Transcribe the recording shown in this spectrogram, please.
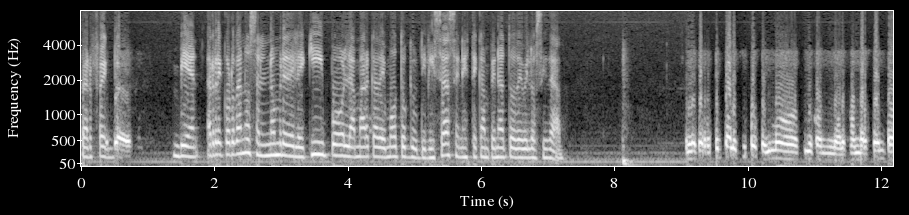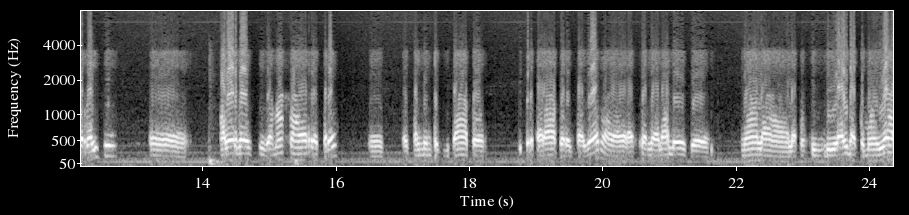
Perfecto. Bien, recordanos el nombre del equipo, la marca de moto que utilizás en este campeonato de velocidad. En lo que respecta al equipo, seguimos con Alejandro Cento Racing, eh, a ver de su Yamaha R3, eh, totalmente quitada por, y preparada por el taller, agradecerle a Ale que me da la, posibilidad y la comodidad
